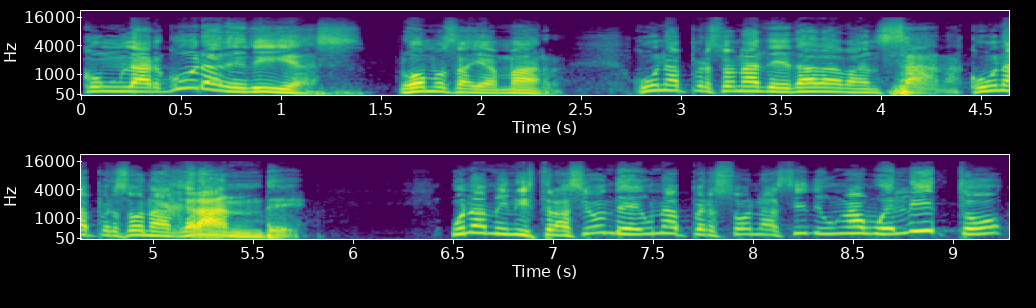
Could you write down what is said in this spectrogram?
con largura de días, lo vamos a llamar, una persona de edad avanzada, con una persona grande. Una administración de una persona así, de un abuelito,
